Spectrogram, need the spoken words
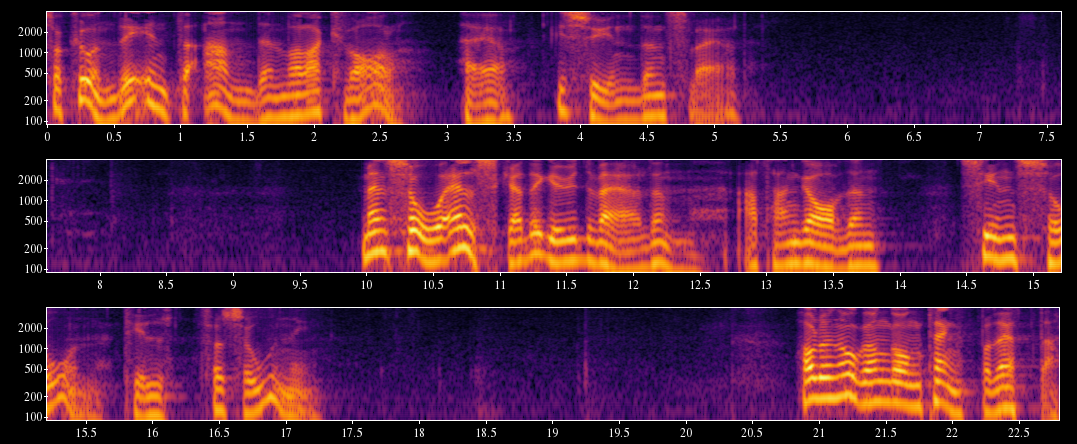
så kunde inte anden vara kvar här i syndens värld. Men så älskade Gud världen att han gav den sin son till försoning. Har du någon gång tänkt på detta?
